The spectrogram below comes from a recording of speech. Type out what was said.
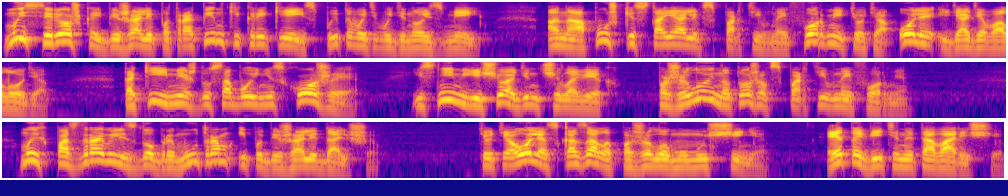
Мы с Сережкой бежали по тропинке к реке испытывать водяной змей, а на опушке стояли в спортивной форме тетя Оля и дядя Володя. Такие между собой не схожие, и с ними еще один человек, Пожилой, но тоже в спортивной форме. Мы их поздравили с добрым утром и побежали дальше. Тетя Оля сказала пожилому мужчине, «Это Витины товарищи».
